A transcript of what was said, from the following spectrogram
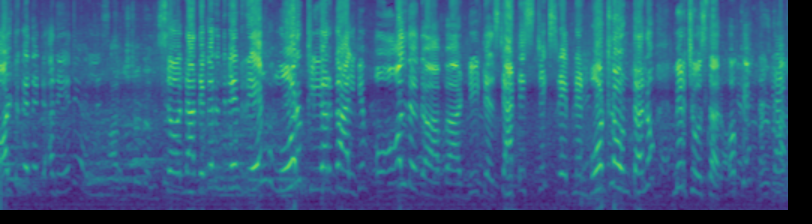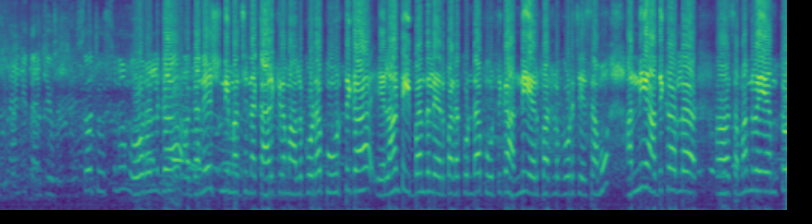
ఆల్ టుగెదర్ అది ఏది? సో నా దగ్గర ఉంది. నేను రేపు మోర్ క్లియర్గా I give all the details statistics రేపు నేను బోట్లో ఉంటాను. మీరు చూస్తారు. Okay thank you thank you so చూస్తున్నాం. ఓవరాల్గా గణేష్ నిమజ్జన కార్యక్రమం కార్యక్రమాలు కూడా పూర్తిగా ఎలాంటి ఇబ్బందులు ఏర్పడకుండా పూర్తిగా అన్ని ఏర్పాట్లు కూడా చేశాము. అన్ని అధికారుల సమన్వయంతో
